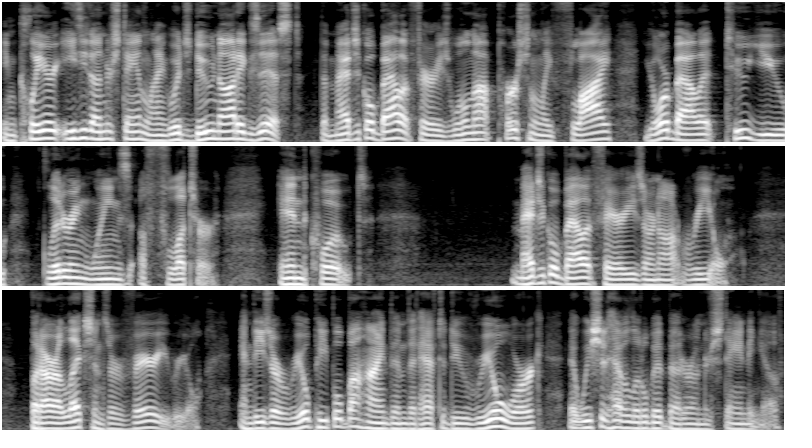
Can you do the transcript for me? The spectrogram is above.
in clear, easy to understand language, do not exist. The magical ballot fairies will not personally fly your ballot to you, glittering wings aflutter. End quote. Magical ballot fairies are not real, but our elections are very real. And these are real people behind them that have to do real work that we should have a little bit better understanding of.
